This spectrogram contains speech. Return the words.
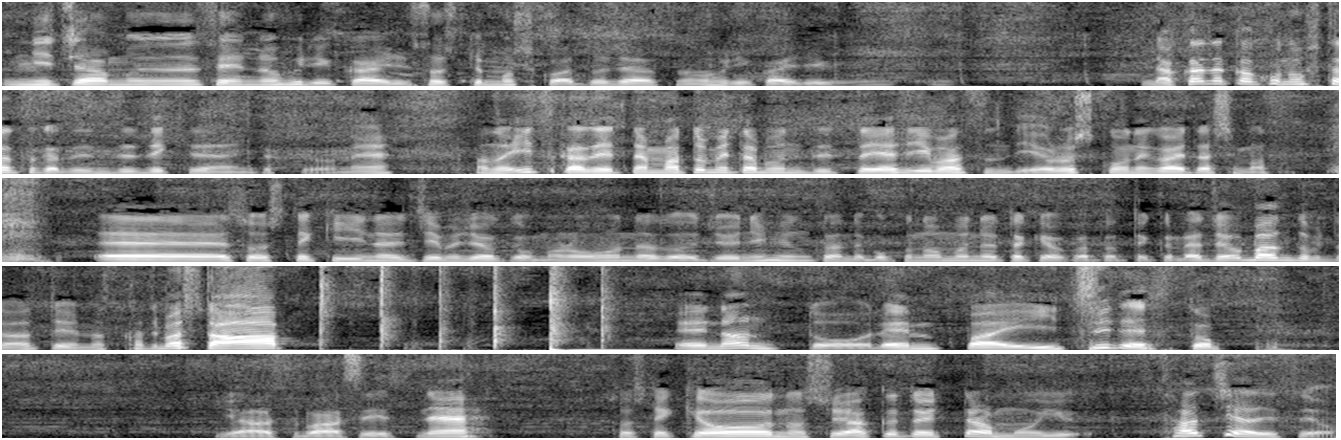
ー、日ハム戦の振り返り、そしてもしくはドジャースの振り返り、なかなかこの2つが全然できてないんですよね。あの、いつか絶対まとめた分絶対やりますんでよろしくお願いいたします。うん、えー、そして気になるチーム状況、もろもろなど12分間で僕の思いの丈を語っていくラジオ番組となっております。勝ちましたえー、なんと、連敗1でストップ。いやー、素晴らしいですね。そして今日の主役といったらもう、サチアですよ。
